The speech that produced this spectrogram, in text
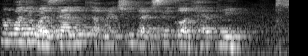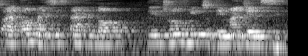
Nobody was there. I looked at my children, I said, God help me. So I called my sister-in-law, they drove me to the emergency.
